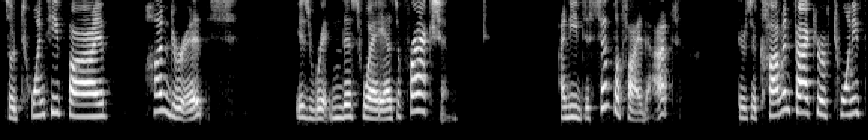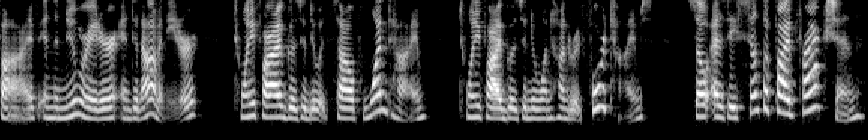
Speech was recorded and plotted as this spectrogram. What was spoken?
So 25 hundredths is written this way as a fraction. I need to simplify that. There's a common factor of 25 in the numerator and denominator. 25 goes into itself one time, 25 goes into 100 four times. So as a simplified fraction,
